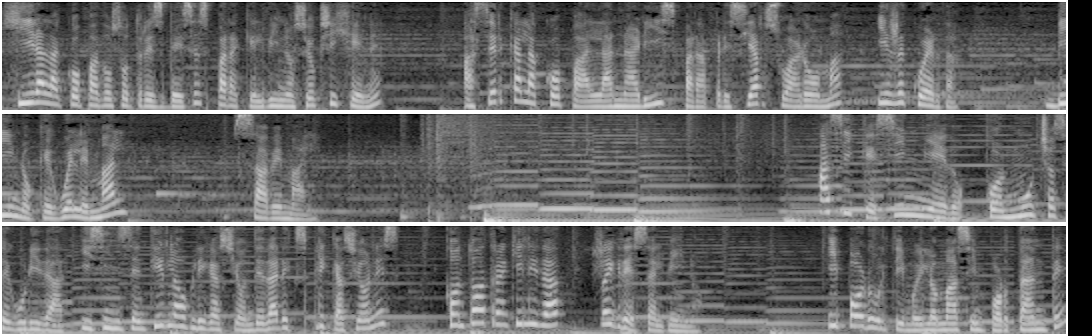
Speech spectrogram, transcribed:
Gira la copa dos o tres veces para que el vino se oxigene. Acerca la copa a la nariz para apreciar su aroma y recuerda, vino que huele mal, sabe mal. Así que sin miedo, con mucha seguridad y sin sentir la obligación de dar explicaciones, con toda tranquilidad regresa el vino. Y por último y lo más importante,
